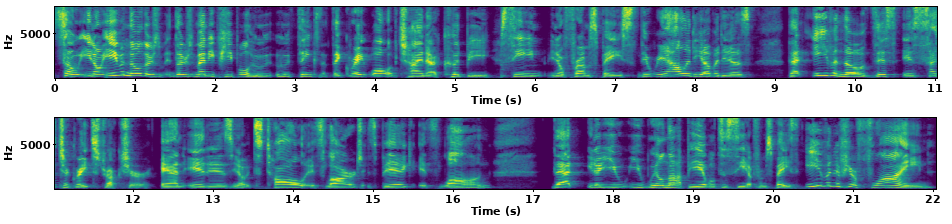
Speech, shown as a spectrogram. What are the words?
So, you know, even though there's there's many people who who think that the Great Wall of China could be seen, you know, from space, the reality of it is that even though this is such a great structure and it is, you know, it's tall, it's large, it's big, it's long, that, you know, you, you will not be able to see it from space. Even if you're flying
